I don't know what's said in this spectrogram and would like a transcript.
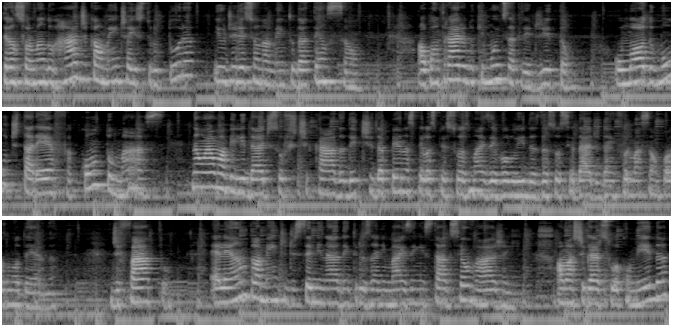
transformando radicalmente a estrutura e o direcionamento da atenção. Ao contrário do que muitos acreditam, o modo multitarefa contumaz não é uma habilidade sofisticada detida apenas pelas pessoas mais evoluídas da sociedade da informação pós-moderna. De fato, ela é amplamente disseminada entre os animais em estado selvagem. Ao mastigar sua comida,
